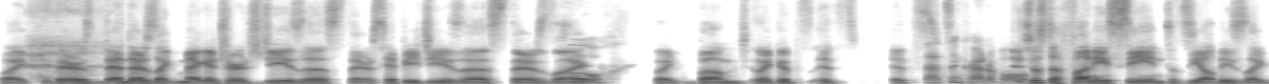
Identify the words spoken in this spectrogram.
like there's and there's like mega church jesus there's hippie jesus there's like oh, like bummed like it's it's it's that's incredible. it's just a funny scene to see all these like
